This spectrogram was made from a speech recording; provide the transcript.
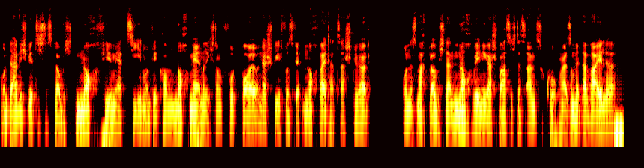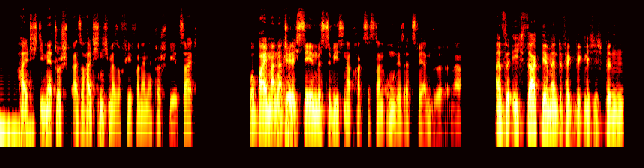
Und dadurch wird sich das, glaube ich, noch viel mehr ziehen und wir kommen noch mehr in Richtung Football und der Spielfluss wird noch weiter zerstört. Und es macht, glaube ich, dann noch weniger Spaß, sich das anzugucken. Also mittlerweile halte ich die Netto, also halte ich nicht mehr so viel von der Netto-Spielzeit. Wobei man okay. natürlich sehen müsste, wie es in der Praxis dann umgesetzt werden würde. Ne? Also ich sag dir im Endeffekt wirklich, ich bin,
